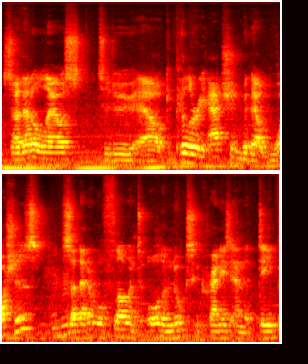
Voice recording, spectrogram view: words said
So that'll allow us to do our capillary action with our washes so that it will flow into all the nooks and crannies and the deep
